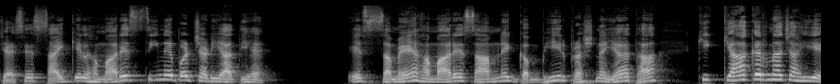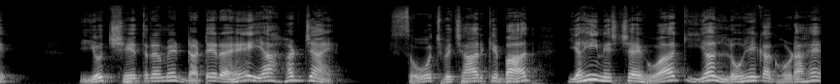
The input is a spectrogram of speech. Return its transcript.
जैसे साइकिल हमारे सीने पर चढ़ी आती है। इस समय हमारे सामने गंभीर प्रश्न यह था कि क्या करना चाहिए? युद्ध क्षेत्र में डटे रहें या हट जाएँ? सोच विचार के बाद यही निश्चय हुआ कि यह लोहे का घोड़ा है।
